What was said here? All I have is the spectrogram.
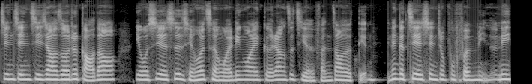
斤斤计较之后，就搞到游戏的事情会成为另外一个让自己很烦躁的点，那个界限就不分明了。你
